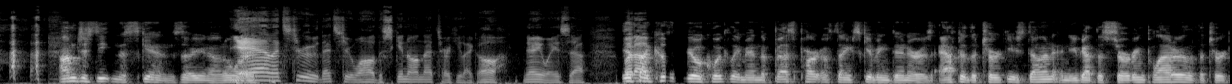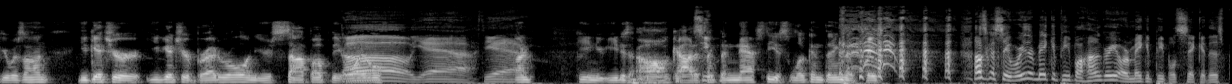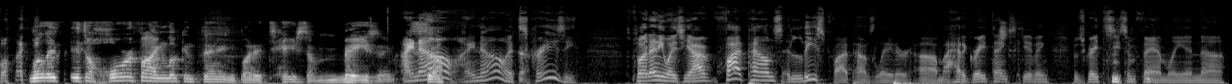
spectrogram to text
I'm just eating the skin, so you know. Don't yeah, worry. that's true. That's true. Wow, the skin on that turkey, like oh. Anyways, uh, If but I uh, could real quickly, man, the best part of Thanksgiving dinner is after the turkey's done and you got the serving platter that the turkey was on. You get your you get your bread roll and you sop up the oil oh yeah, yeah. on and you eat it. Oh god, it's See- like the nastiest looking thing that tastes. I was gonna say we're either making people hungry or making people sick at this point. well, it, it's a horrifying looking thing, but it tastes amazing. I know, So- I know, it's crazy. But anyways, yeah, five pounds, at least five pounds later. Um, I had a great Thanksgiving. It was great to see some family, and uh,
